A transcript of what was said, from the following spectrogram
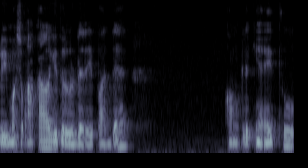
lebih masuk akal gitu loh daripada konfliknya itu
